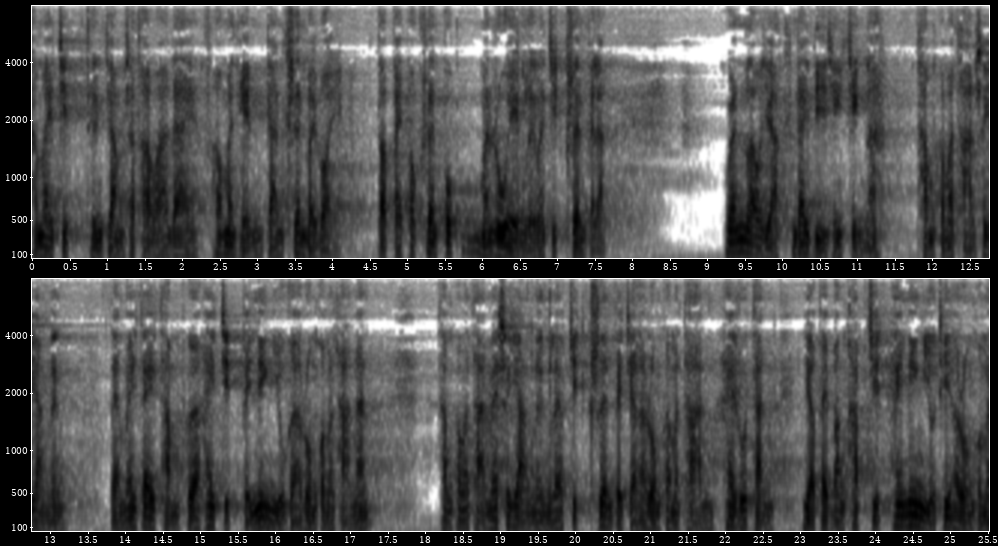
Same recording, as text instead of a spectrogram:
ทำไมจิตถึงจำสภาวะได้ เพราะมันเห็นการเคลื่อนบ่อยๆ ต่อไปพอเคลื่อนปุ๊บ มันรู้เองเลยว่าจิตเคลื่อนไปแล้วเพราะฉะนั้นเราอยากได้ดีจริง ๆ นะทำกรรมฐานสักอย่างหนึ่ง แต่ไม่ได้ทำเพื่อให้จิตไปนิ่งอยู่กับอารมณ์กรรมฐานนั้นทำกรรมฐานไว้สักอย่างหนึ่ง แล้วจิตเคลื่อนไปจากอารมณ์กรรมฐานให้รู้ทัน อย่าไปบังคับจิตให้นิ่งอยู่ที่อารมณ์กรรม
